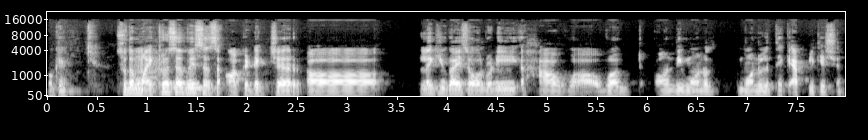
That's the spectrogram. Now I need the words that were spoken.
Okay so the microservices architecture like you guys already have uh, worked on the mono, monolithic application.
